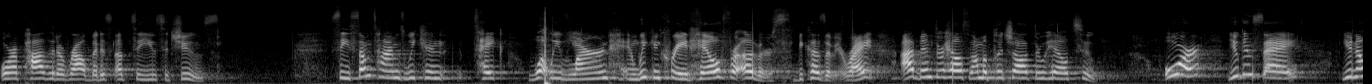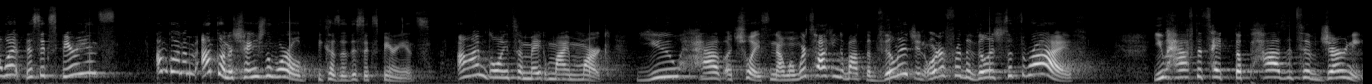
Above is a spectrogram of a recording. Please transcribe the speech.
or a positive route, but it's up to you to choose. See, sometimes we can take what we've learned and we can create hell for others because of it, right? I've been through hell, so I'm gonna put y'all through hell too. Or you can say, you know what, this experience, I'm gonna, I'm gonna change the world because of this experience. I'm going to make my mark. You have a choice. Now, when we're talking about the village, in order for the village to thrive, you have to take the positive journey.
